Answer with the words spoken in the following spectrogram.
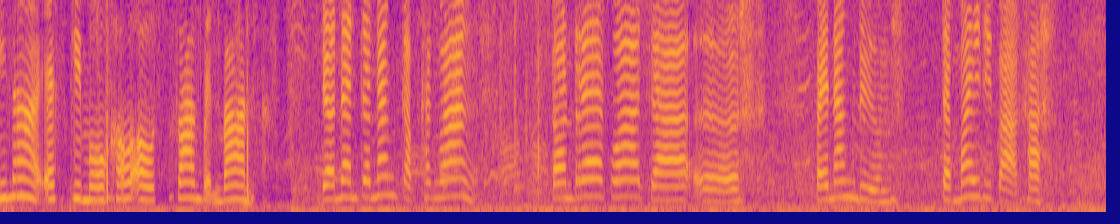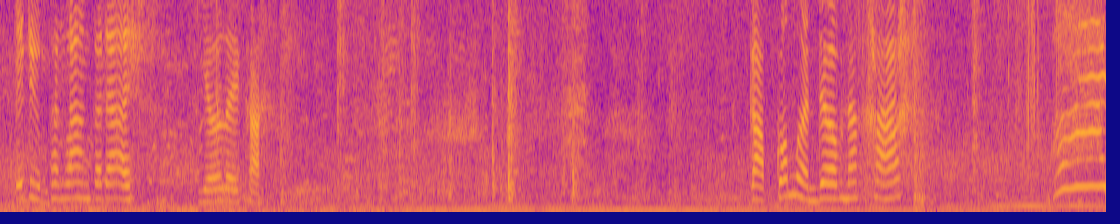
มีหน้าเอสกิโมเขาเอาสร้างเป็นบ้าน เดี๋ยวแนนจะนั่งกลับข้างล่าง ตอนแรกว่าจะเออไปนั่งดื่ม แต่ไม่ดีกว่าค่ะ ไปดื่มข้างล่างก็ได้ เยอะเลยค่ะ กลับก็เหมือนเดิมนะคะว้าย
